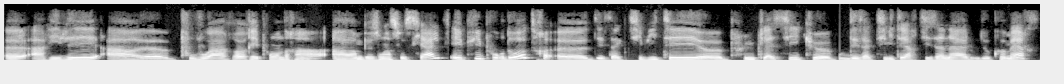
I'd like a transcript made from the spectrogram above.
arriver à pouvoir répondre à, à, un besoin social. Et puis pour d'autres, des activités plus classiques, des activités artisanales ou de commerce,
